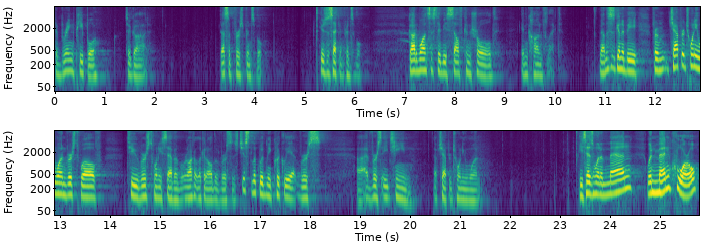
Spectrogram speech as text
to bring people to God. That's the first principle. Here's the second principle God wants us to be self controlled in conflict. Now, this is going to be from chapter 21, verse 12 to verse 27, but we're not going to look at all the verses. Just look with me quickly at verse, uh, at verse 18 of chapter 21. He says, When a man, when men quarrel,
